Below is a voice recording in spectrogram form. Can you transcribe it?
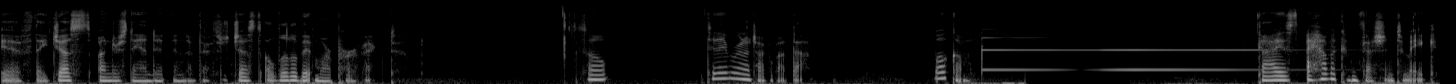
if they just understand it and if they're just a little bit more perfect. So, today we're going to talk about that. Welcome. Guys, I have a confession to make.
